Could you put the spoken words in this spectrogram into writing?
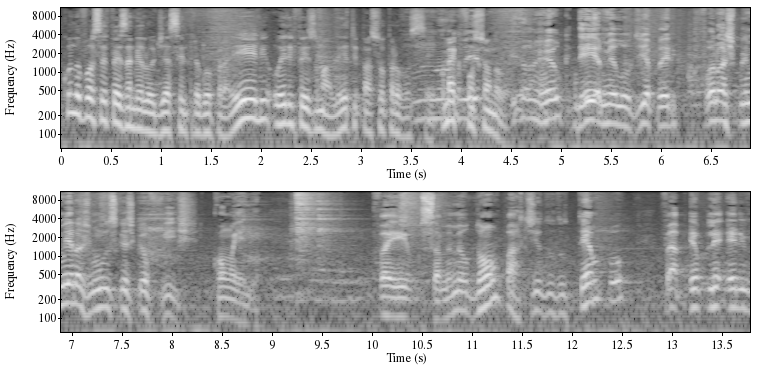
Quando você fez a melodia, você entregou para ele ou ele fez uma letra e passou para você? Não, Como é que eu, funcionou? Eu, eu dei a melodia para ele. Foram as primeiras músicas que eu fiz com ele. Foi o Samba Meu Dom, Partido do Tempo. A, eu, ele,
